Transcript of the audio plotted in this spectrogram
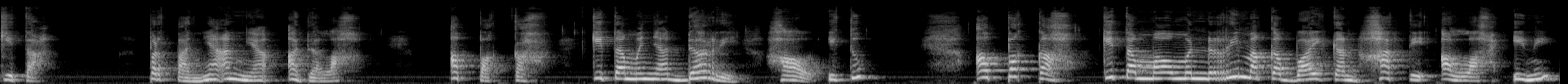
kita. Pertanyaannya adalah, apakah kita menyadari hal itu? Apakah kita mau menerima kebaikan hati Allah ini?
